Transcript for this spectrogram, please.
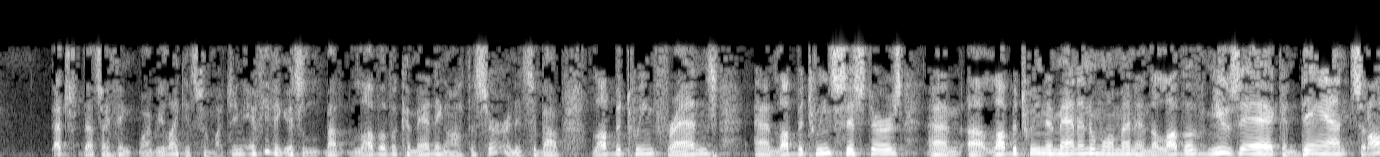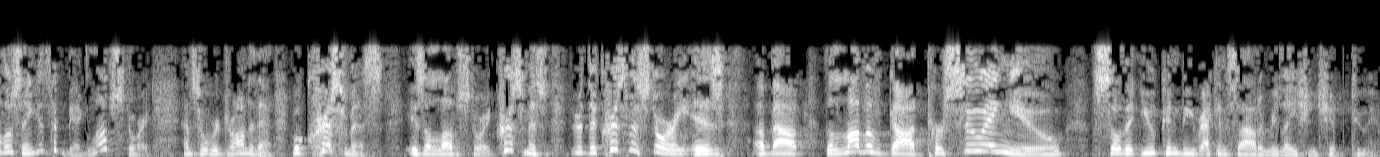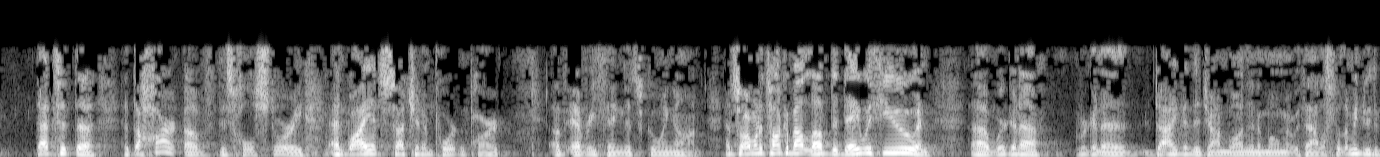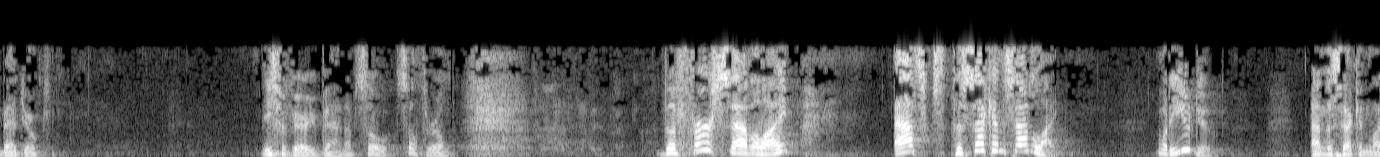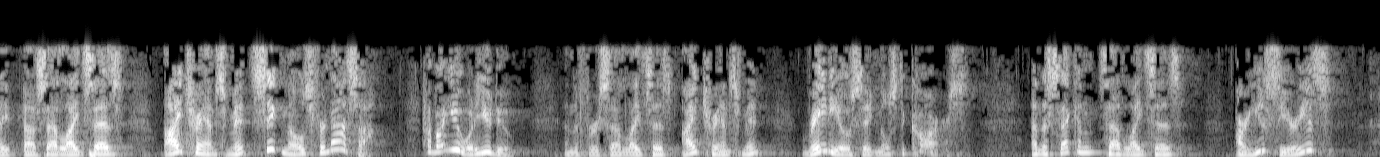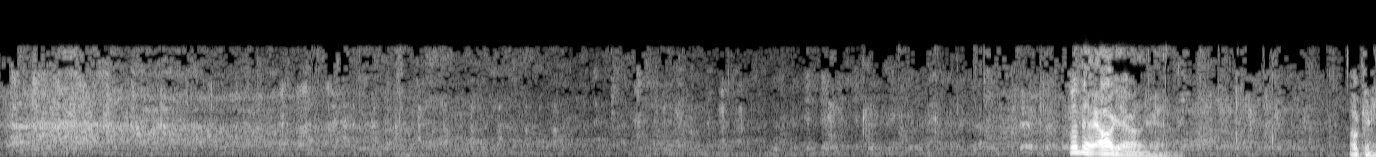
That's, that's, I think, why we like it so much. And if you think it's about love of a commanding officer, and it's about love between friends, and love between sisters, and uh, love between a man and a woman, and the love of music and dance and all those things, it's a big love story. And so we're drawn to that. Well, Christmas is a love story. Christmas, the Christmas story is about the love of God pursuing you so that you can be reconciled in relationship to Him. That's at the, at the heart of this whole story and why it's such an important part of everything that's going on. And so I want to talk about love today with you and uh, we're gonna, we're gonna dive into John 1 in a moment with Alice, but let me do the bad jokes. These are very bad. I'm so, so thrilled. The first satellite asks the second satellite, what do you do? And the second light, uh, satellite says, I transmit signals for NASA. How about you? What do you do? And the first satellite says, I transmit radio signals to cars. And the second satellite says, Are you serious? Okay, there. Okay.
